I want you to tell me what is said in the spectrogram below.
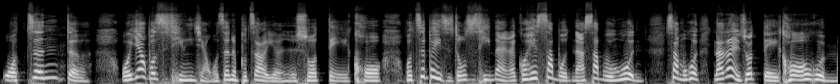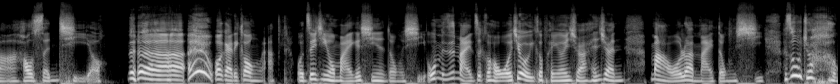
我真的，我要不是听你讲，我真的不知道有人说 deco，我这辈子都是听奶奶讲嘿 sub 文啊 sub 文混 sub 混，难道你说 deco 混吗？好神奇哦！我跟你讲啦，我最近有买一个新的东西。我每次买这个，我就有一个朋友很喜欢，很喜欢骂我乱买东西。可是我觉得很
